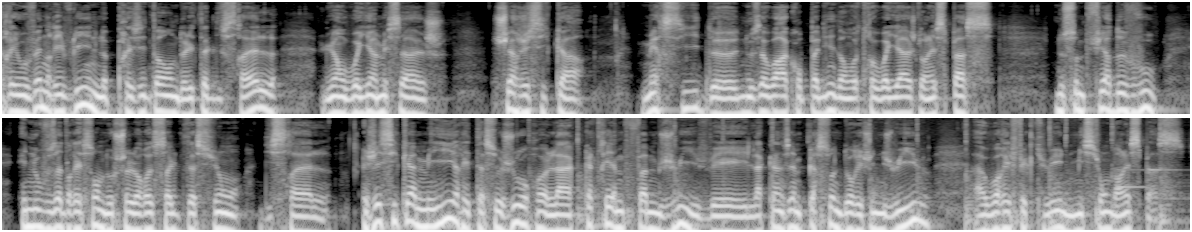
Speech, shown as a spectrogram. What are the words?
Reuven Rivlin, le président de l'État d'Israël, lui a envoyé un message. Chère Jessica, merci de nous avoir accompagnés dans votre voyage dans l'espace. Nous sommes fiers de vous et nous vous adressons nos chaleureuses salutations d'Israël. Jessica Meir est à ce jour la quatrième femme juive et la quinzième personne d'origine juive à avoir effectué une mission dans l'espace.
